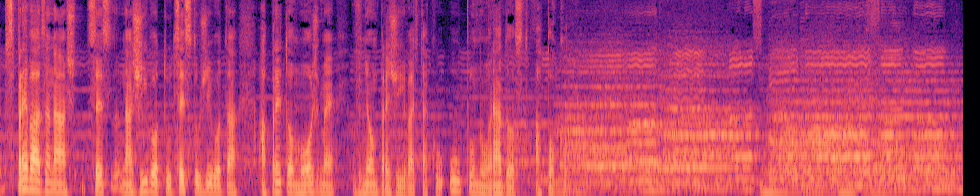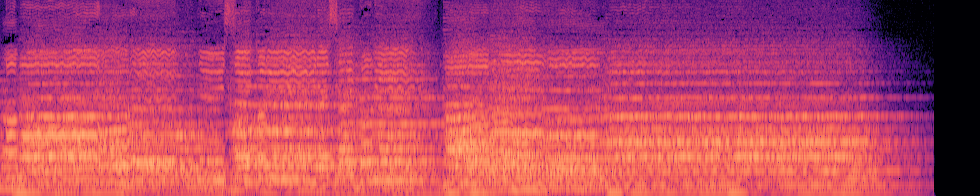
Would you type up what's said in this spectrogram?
sprevádza náš, cest, náš život, tú cestu života a preto môžeme v ňom prežívať takú úplnú radosť a pokoj.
